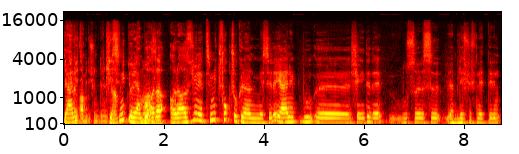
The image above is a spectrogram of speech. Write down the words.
Yani tüketimi düşündüğünüz kesinlikle zaman. yani muazzam. bu ara, arazi yönetimi çok çok önemli bir mesele. Yani bu e, şeyde de uluslararası yani Birleşmiş Milletler'in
